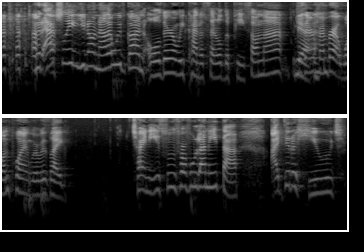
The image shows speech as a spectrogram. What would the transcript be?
But actually, you know, now that we've gotten older and we kind of settled the piece on that, because Yeah. I remember at one point where it was like Chinese food for fulanita. I did a huge.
